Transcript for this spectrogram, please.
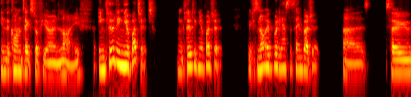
in the context of your own life, including your budget, including your budget, because not everybody has the same budget. Uh, so,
